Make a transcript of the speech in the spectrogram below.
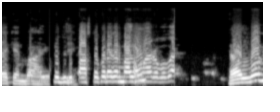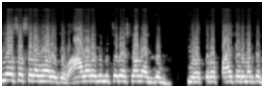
দেখেন। ভাই যদি জি। 5 লক্ষ টাকার মাল হ্যালো ভিউয়ার্স আসসালামু আলাইকুম। আবারও কিন্তু চলে আসলাম একদম বৃহত্তর পাইকারি মার্কেট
